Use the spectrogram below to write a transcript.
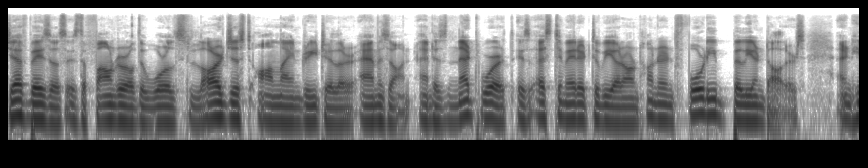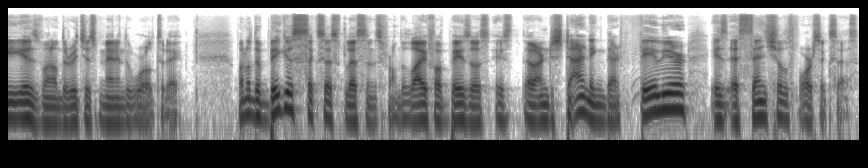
Jeff Bezos is the founder of the world's largest online retailer, Amazon, and his net worth is estimated to be around $140 billion, and he is one of the richest men in the world today. One of the biggest success lessons from the life of Bezos is the understanding that failure is essential for success.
